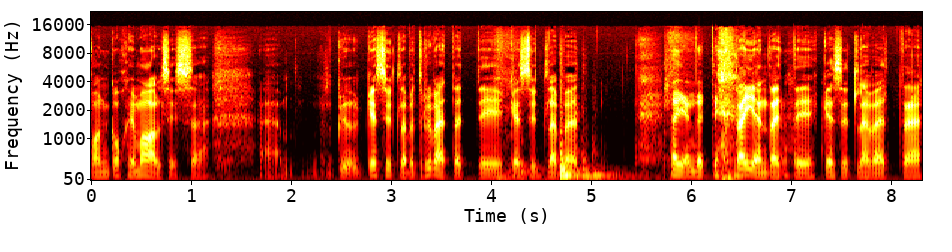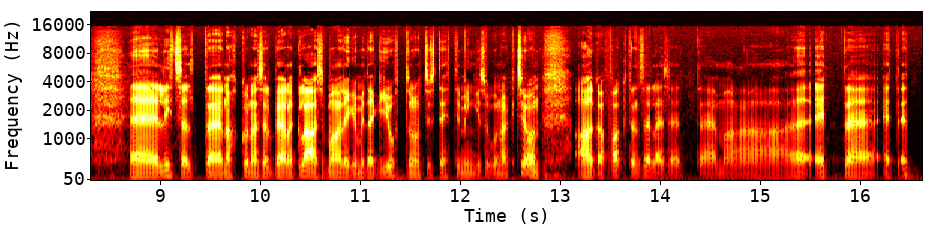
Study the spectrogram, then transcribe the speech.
Van Goghi maal siis äh, kes ütleb, et rüvetati, kes ütleb, et täiendati. Täiendati, kes ütleb, et äh, lihtsalt äh, noh, kuna seal peal on klaasmaaliga midagi juhtunud, siis tehti mingisugune aktsioon, aga fakt on selles, et äh, ma, et, et, et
